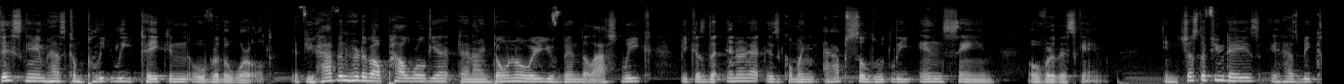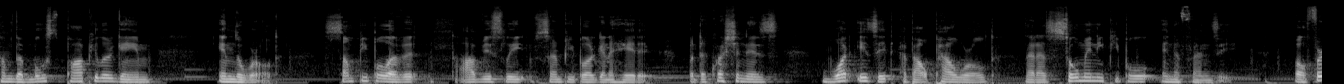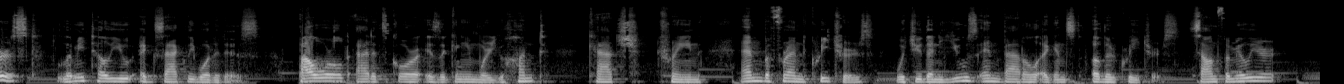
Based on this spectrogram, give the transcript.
This game has completely taken over the world. If you haven't heard about Palworld yet, then I don't know where you've been the last week because the internet is going absolutely insane over this game. In just a few days, it has become the most popular game in the world. Some people love it, obviously some people are gonna hate it, but the question is, what is it about Palworld that has so many people in a frenzy? Well first, let me tell you exactly what it is. Palworld at its core is a game where you hunt, catch, train, and befriend creatures which you then use in battle against other creatures. Sound familiar?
